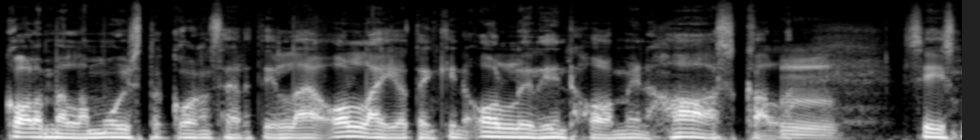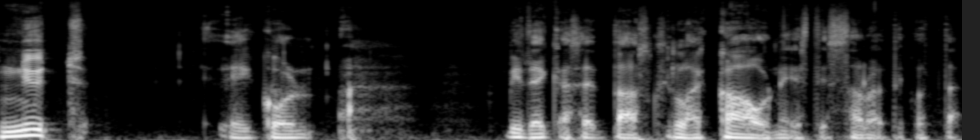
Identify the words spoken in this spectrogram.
kolmella muistokonsertilla ja olla jotenkin Olli Lindholmin haaskalla. Mm. Siis nyt, ei kun, mitenkä se taas sillä kauniisti sanoitteko, että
